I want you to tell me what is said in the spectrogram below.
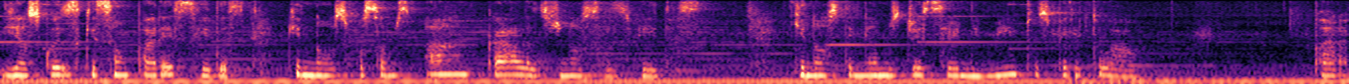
e as coisas que são parecidas, que nós possamos arrancá-las de nossas vidas, que nós tenhamos discernimento espiritual para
